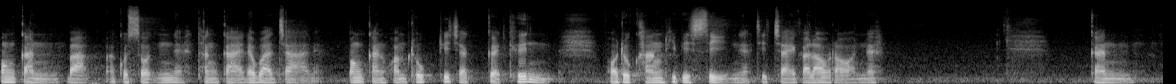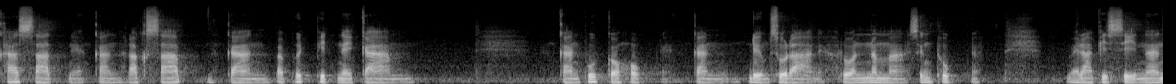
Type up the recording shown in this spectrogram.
ป้องกันบาปอกุศลเนี่ยทางกายและวาจาเนี่ยป้องกันความทุกข์ที่จะเกิดขึ้นพอทุกครั้งที่ผิดศีลเนี่ยจิตใจก็เล่าร้อนนะการฆ่าสัตว์เนี่ยการรักทรัพย์ การประพฤติผิดในกาม การพูดโกหก การดื่มสุราเนี่ยร้วนนำมาซึ่งทุกข์นะเวลาผิดศีลนั้น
